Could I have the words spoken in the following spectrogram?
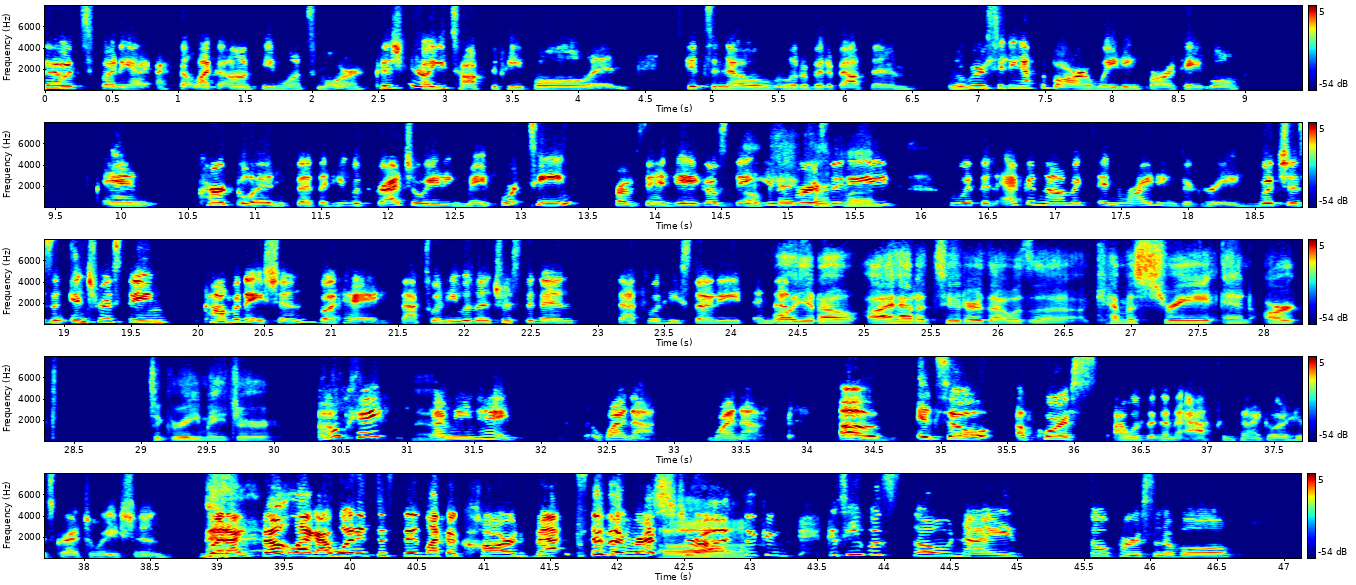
So it's funny. I, I felt like an auntie once more because you know you talk to people and get to know a little bit about them. We were sitting at the bar waiting for our table, and Kirkland said that he was graduating May 14th from San Diego mm, State Okay, University Kirkland. with an economics and writing degree, which is an interesting combination. But hey, that's what he was interested in. That's what he studied. And Well, you know, I had a tutor that was a chemistry and art degree major. okay. Yeah. I mean, hey, why not? Why not? Um, and so of course I wasn't gonna ask him, can I go to his graduation? But I felt like I wanted to send like a card back to the restaurant because he was so nice, so personable.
